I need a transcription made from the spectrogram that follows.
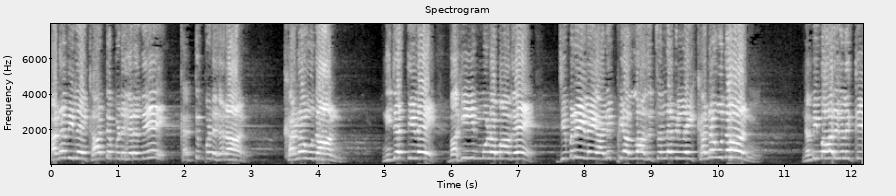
கனவிலே காட்டப்படுகிறது கட்டுப்படுகிறார். கனவுதான். நிஜத்திலே வகையின் மூலமாக ஜிப்ரீலை அனுப்பி அல்லாஹ் சொல்லவில்லை கனவுதான். நபிமார்களுக்கு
